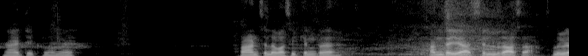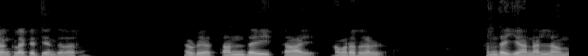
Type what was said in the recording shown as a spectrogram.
ஞாயிற்றுக்கிழமை பிரான்சில் வசிக்கின்ற தந்தையா செல்வராசா சுழுவிடம் கிழக்கை சேர்ந்தவர். அவருடைய தந்தை தாய் அமரர்கள் தந்தையா நல்லம்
